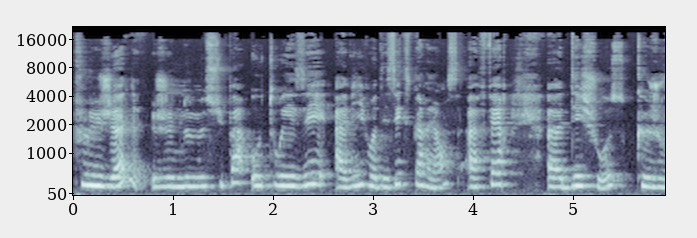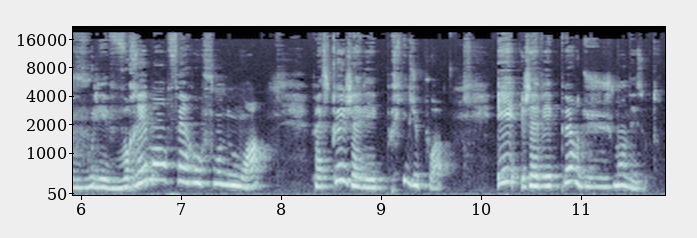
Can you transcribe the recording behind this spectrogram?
plus jeune, je ne me suis pas autorisée à vivre des expériences, à faire euh, des choses que je voulais vraiment faire au fond de moi. Parce que j'avais pris du poids. Et j'avais peur du jugement des autres.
